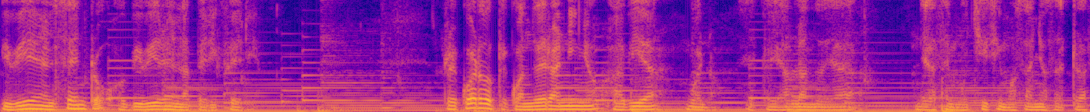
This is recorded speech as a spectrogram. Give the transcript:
Vivir en el centro o vivir en la periferia Recuerdo que cuando era niño había, bueno, estoy hablando ya de hace muchísimos años atrás,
